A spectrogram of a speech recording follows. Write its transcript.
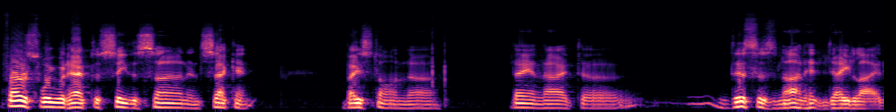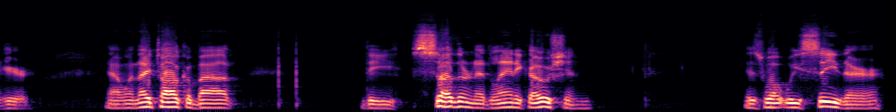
First, we would have to see the sun, and second, based on uh, day and night, uh, this is not in daylight here. Now, when they talk about the southern Atlantic Ocean, is what we see there.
